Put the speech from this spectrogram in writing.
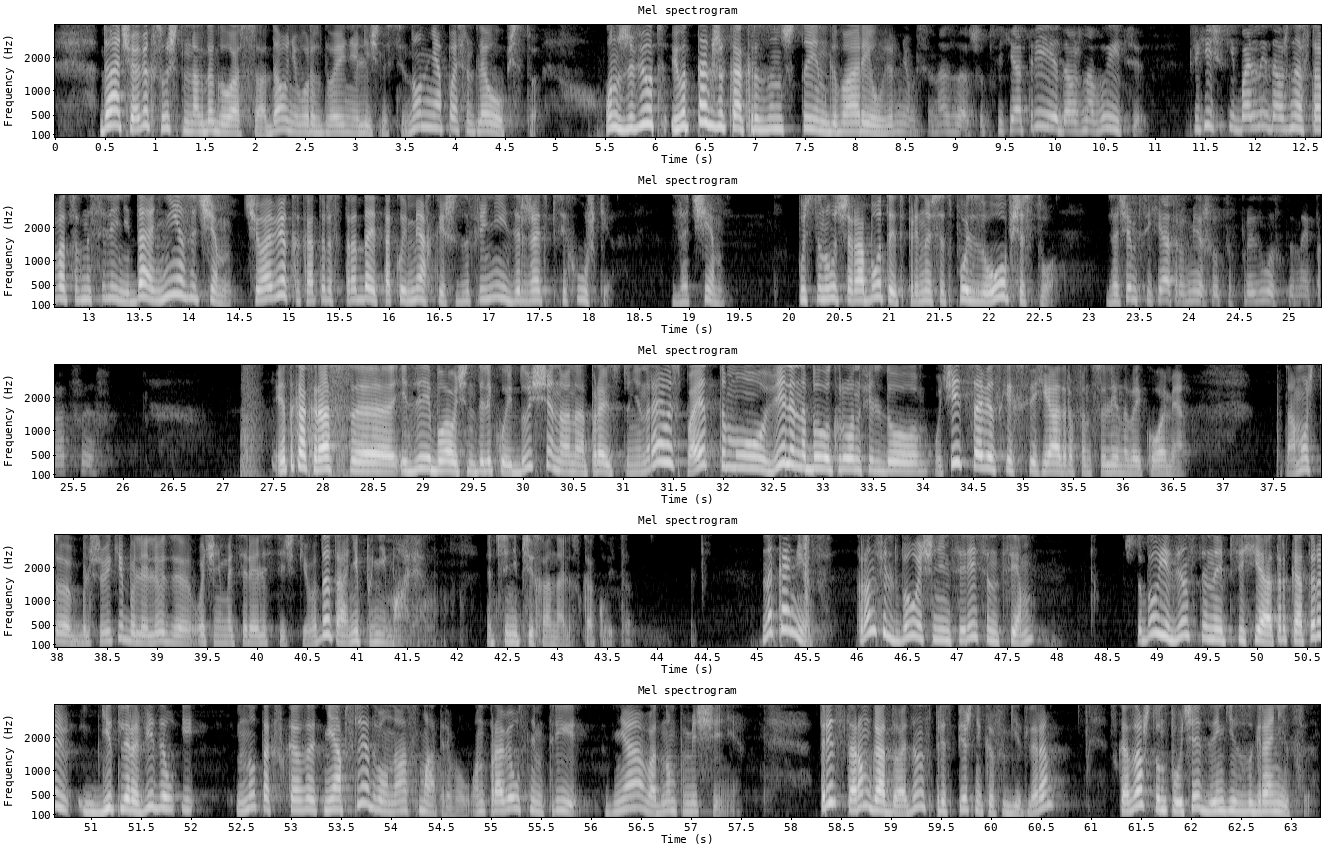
Да, человек слышит иногда голоса, да, у него раздвоение личности, но он не опасен для общества. Он живет, и вот так же, как Розенштейн говорил, вернемся назад, что психиатрия должна выйти, психические больные должны оставаться в населении. Да, незачем человека, который страдает такой мягкой шизофренией, держать в психушке. Зачем? Пусть он лучше работает, приносит пользу обществу. Зачем психиатру вмешиваться в производственный процесс? Это как раз э, идея была очень далеко идущая, но она правительству не нравилась, поэтому велено было Кронфельду учить советских психиатров инсулиновой коме. Потому что большевики были люди очень материалистические. Вот это они понимали. Это не психоанализ какой-то. Наконец, Кронфельд был очень интересен тем, что был единственный психиатр, который Гитлера видел и, ну, так сказать, не обследовал, но осматривал. Он провел с ним три дня в одном помещении. В 1932 году один из приспешников Гитлера сказал, что он получает деньги из-за границы.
